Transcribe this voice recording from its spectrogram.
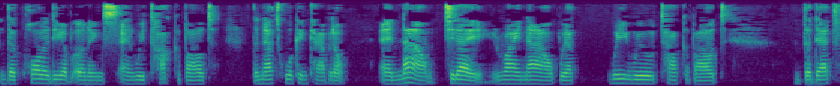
the quality of earnings and we talked about the net working capital. And now, today, right now, we are, we will talk about the debt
